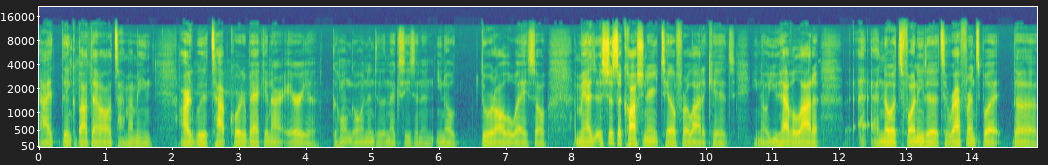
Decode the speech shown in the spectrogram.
I think about that all the time. I mean, arguably the top quarterback in our area going going into the next season, and you know, threw it all away. So, I mean, it's just a cautionary tale for a lot of kids. You know, you have a lot of. I- I know it's funny to, to reference, but the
